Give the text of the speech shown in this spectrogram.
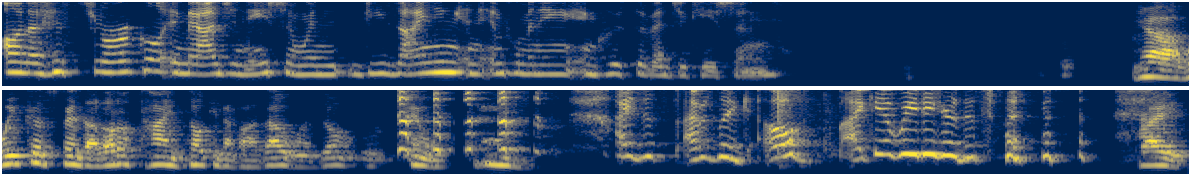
on a historical imagination when designing and implementing inclusive education yeah, we could spend a lot of time talking about that one, don't we? I just, I was like, oh, I can't wait to hear this one. right.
